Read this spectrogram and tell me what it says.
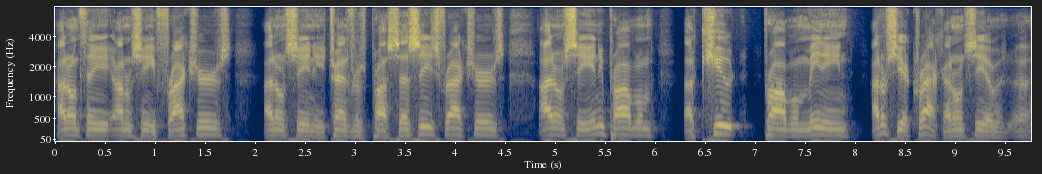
I don't think I don't see any fractures, I don't see any transverse processes fractures, I don't see any problem, acute problem, meaning I don't see a crack. I don't see a, uh,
